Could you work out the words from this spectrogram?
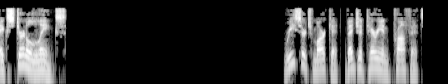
External links. Research Market, Vegetarian Profits.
